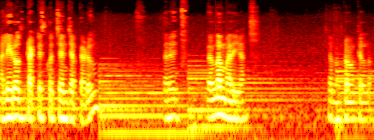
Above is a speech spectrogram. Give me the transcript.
మళ్ళీ ఈరోజు ప్రాక్టీస్కి వచ్చాయని చెప్పాడు. సరే వెళ్దాం మరి ఇక. చలో గ్రౌండ్కి వెళ్దాం.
